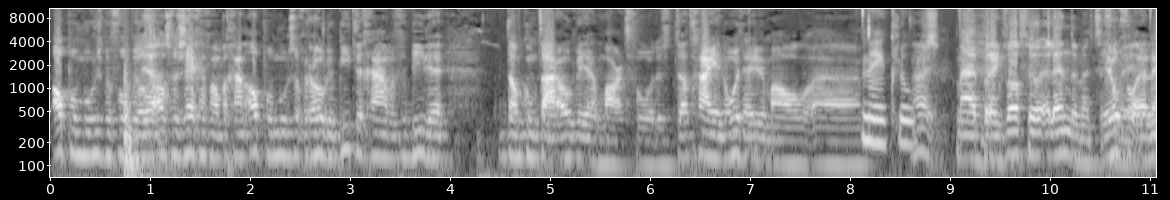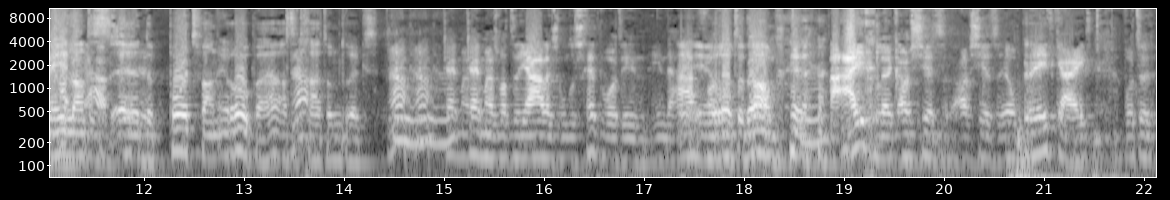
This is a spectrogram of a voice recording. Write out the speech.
appelmoes bijvoorbeeld. Als we zeggen van we gaan appelmoes of rode bieten gaan we verbieden, dan komt daar ook weer een markt voor. Dus dat ga je nooit helemaal... eh, Nee, klopt. nee. Maar het brengt wel veel ellende met zich Heel veel ellende, Nederland ja, is eh, de poort van Europa hè, als het gaat om drugs. Ja. Kijk, maar, kijk maar eens wat er jaarlijks onderschat wordt in, in de haven in van Rotterdam. Rotterdam. Ja. Maar eigenlijk, als je, het, als je het heel breed kijkt, wordt er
